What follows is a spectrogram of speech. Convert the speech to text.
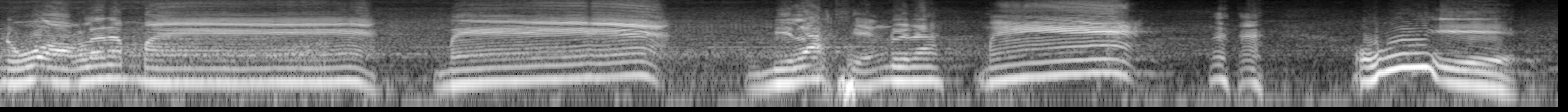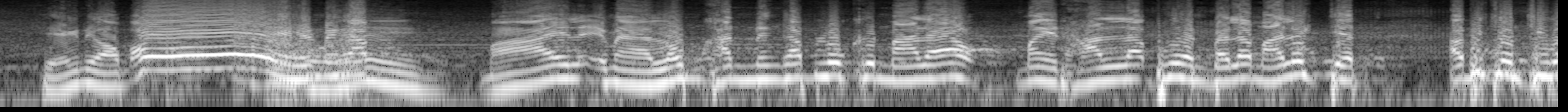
หนูออกแล้วนะแม่แม่มีลากเสียงด้วยนะแม่โอ้ยเสียงนี่ออกโอ้ยเห็นไหมครับ หมายเลขแหมล้มคันหนึ่งครับลุกขึ้นมาแล้ว ไม่ทันแล้วเพื่อนไปแล้วหมายเลขเจ็ดอภิชนชีว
